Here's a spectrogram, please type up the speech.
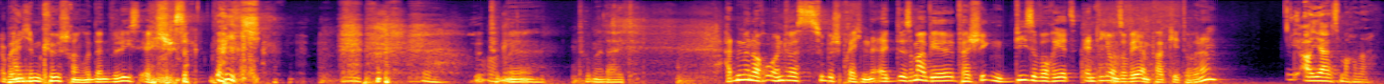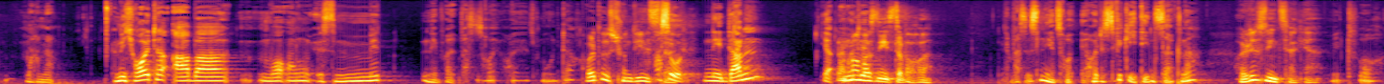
Aber nicht im Kühlschrank und dann will ich es ehrlich gesagt nicht. tut, mir, tut mir leid. Hatten wir noch irgendwas zu besprechen? Äh, sag mal, wir verschicken diese Woche jetzt endlich unsere WM-Pakete, oder? Ja, ja, das machen wir. Machen wir. Nicht heute, aber morgen ist mit. Nee, was ist heute? Heute ist Montag? Heute ist schon Dienstag. Ach so, nee, dann. Ja, Dann machen wir es nächste Woche. was ist denn jetzt heute? Heute ist wirklich Dienstag, ne? Heute ist Dienstag, ja. Mittwoch.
